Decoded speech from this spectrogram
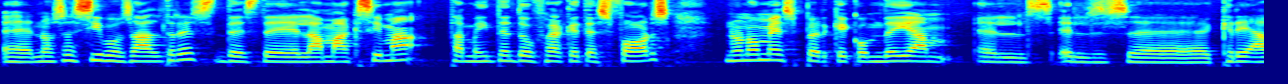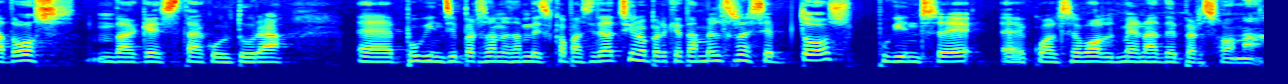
eh, no sé si vosaltres, des de la màxima, també intenteu fer aquest esforç, no només perquè, com dèiem, els, els eh, creadors d'aquesta cultura eh, puguin ser persones amb discapacitat, sinó perquè també els receptors puguin ser eh, qualsevol mena de persona.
